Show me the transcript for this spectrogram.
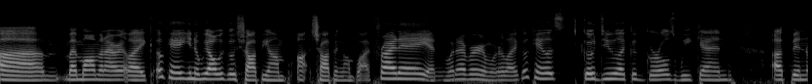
um, my mom and I were like, okay, you know, we always go shopping on uh, shopping on Black Friday and whatever, and we are like, okay, let's go do like a girls' weekend up in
